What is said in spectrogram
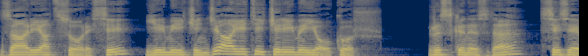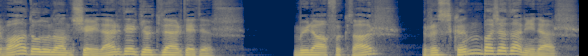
Zariyat suresi 22. ayeti kerimeyi okur. Rızkınızda size vaad olunan şeyler de göklerdedir. Münafıklar rızkın bacadan iner.''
